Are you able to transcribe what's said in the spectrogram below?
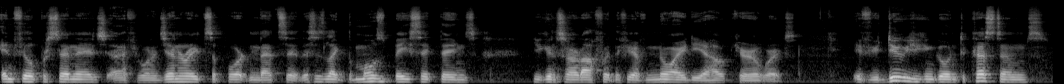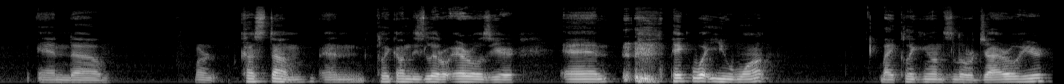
infill percentage uh, if you want to generate support and that's it. This is like the most basic things you can start off with if you have no idea how Cura works. If you do you can go into customs and um, or custom and click on these little arrows here and pick what you want by clicking on this little gyro here.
